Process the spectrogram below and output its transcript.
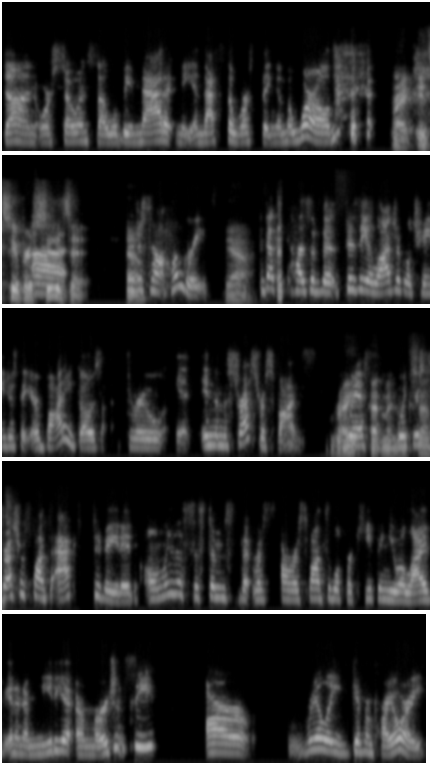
done or so and so will be mad at me and that's the worst thing in the world right it supersedes uh, it you're know? just not hungry yeah that's because of the physiological changes that your body goes through in, in the stress response right with, with your sense. stress response activated only the systems that res- are responsible for keeping you alive in an immediate emergency are really given priority.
